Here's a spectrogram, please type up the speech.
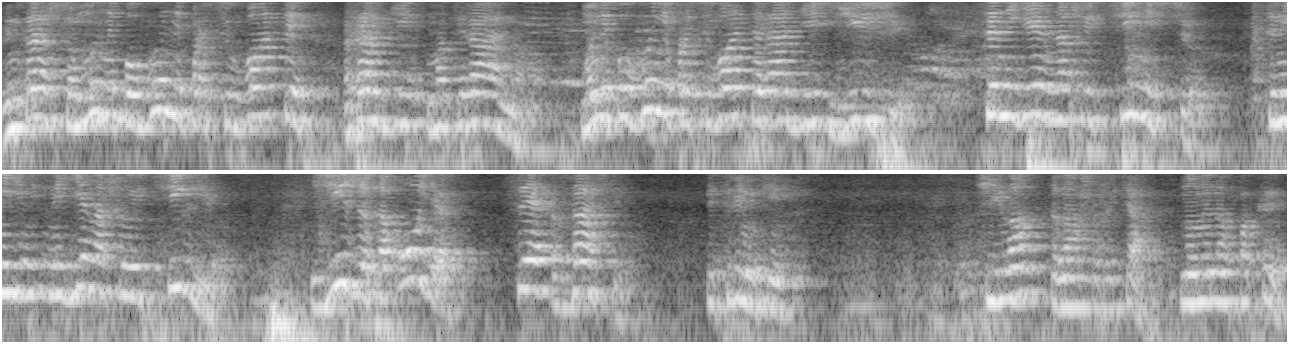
Він каже, що ми не повинні працювати раді матеріального. Ми не повинні працювати раді їжі. Це не є нашою цінністю, це не є, не є нашою ціллю. Їжа та одяг це засіб підтримки тіла та нашого життя, але не навпаки.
